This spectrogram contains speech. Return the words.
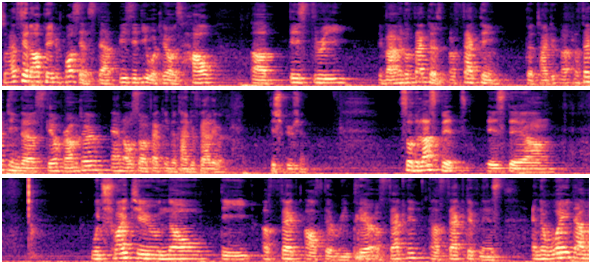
So after the updating process, that BCD will tell us how uh, these three environmental factors affecting the time to, uh, affecting the scale parameter and also affecting the time to failure distribution. So the last bit is the um, we try to know the effect of the repair effective, effectiveness, and the way that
